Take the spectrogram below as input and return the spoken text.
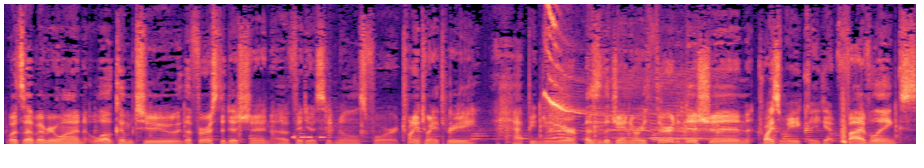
What's up, everyone? Welcome to the first edition of Video Signals for 2023. Happy New Year. This is the January 3rd edition. Twice a week, you get five links,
